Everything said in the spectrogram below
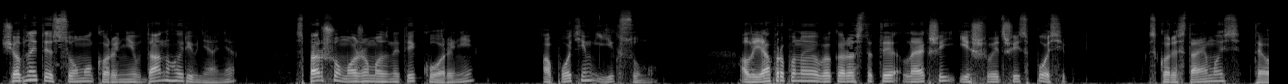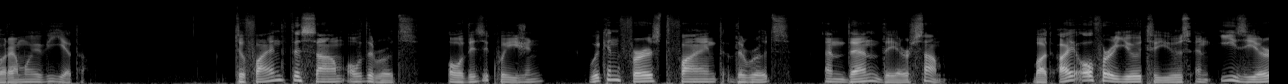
Щоб знайти суму коренів даного рівняння, спершу можемо знайти корені, а потім їх суму. Але я пропоную використати легший і швидший спосіб. Скористаємось теоремою Вієта. To find the sum of the roots of this equation, we can first find the roots and then their sum. But I offer you to use an easier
